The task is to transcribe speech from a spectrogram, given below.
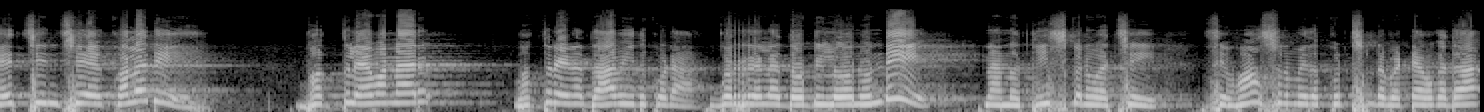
హెచ్చించే కొలది. భక్తులు ఏమన్నారు? భక్తులైన దావీది కూడా గొర్రెల దొడ్డిలో నుండి నన్ను తీసుకుని వచ్చి సింహాసనం మీద కూర్చుండబెట్టావు కదా.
